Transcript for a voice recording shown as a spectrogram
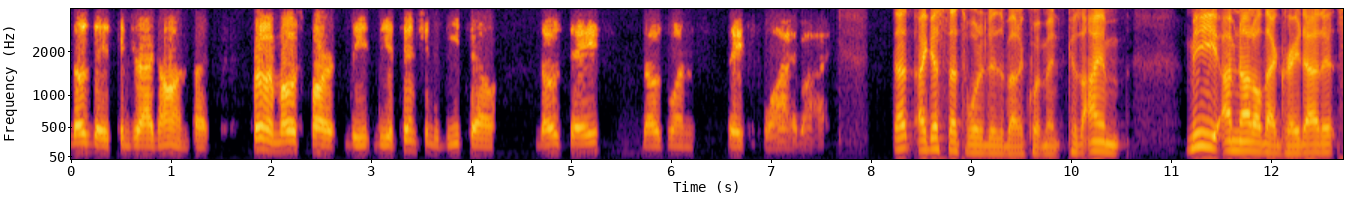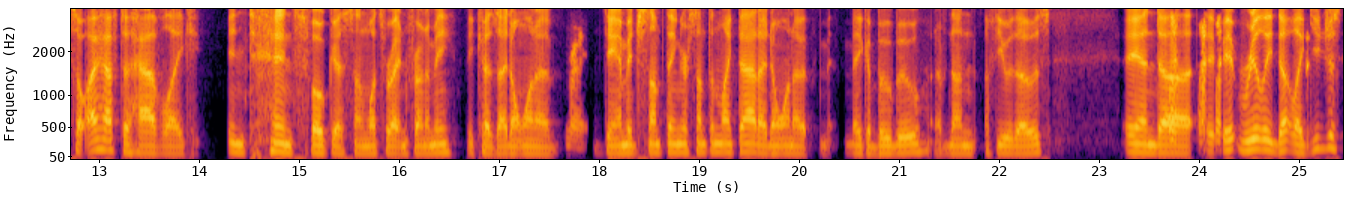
those days can drag on. But for the most part, the the attention to detail, those days, those ones, they fly by. that I guess that's what it is about equipment because I am me I'm not all that great at it so I have to have like intense focus on what's right in front of me because I don't want to damage something or something like that I don't want to make a boo boo I've done a few of those and uh, it, it really does like you just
